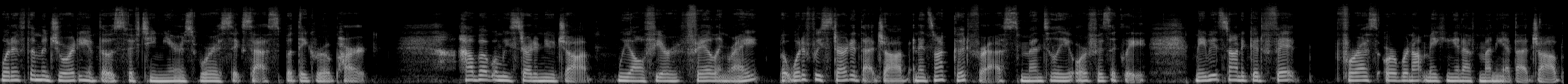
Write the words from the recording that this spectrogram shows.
What if the majority of those 15 years were a success, but they grew apart? How about when we start a new job? We all fear failing, right? But what if we started that job and it's not good for us mentally or physically? Maybe it's not a good fit for us or we're not making enough money at that job?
